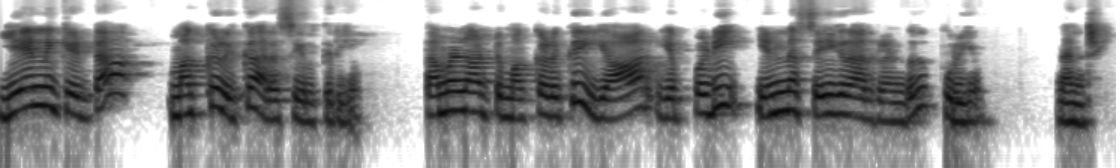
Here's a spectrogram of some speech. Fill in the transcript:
ஏன்னு கேட்டா மக்களுக்கு அரசியல் தெரியும். தமிழ்நாட்டு மக்களுக்கு யார் எப்படி என்ன செய்கிறார்கள் என்பது புரியும். நன்றி.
